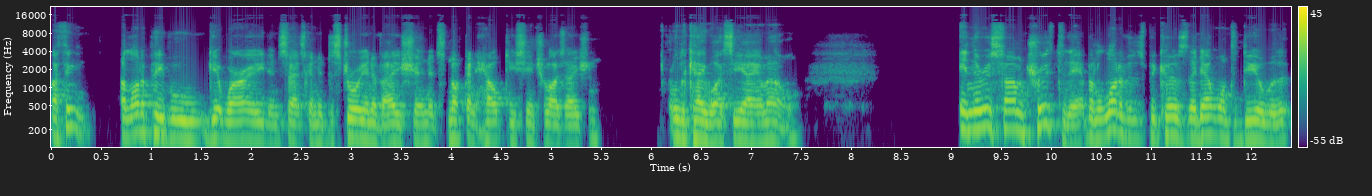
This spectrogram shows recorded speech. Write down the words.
I think a lot of people get worried and say it's going to destroy innovation. It's not going to help decentralization or the KYC AML. And there is some truth to that, but a lot of it is because they don't want to deal with it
